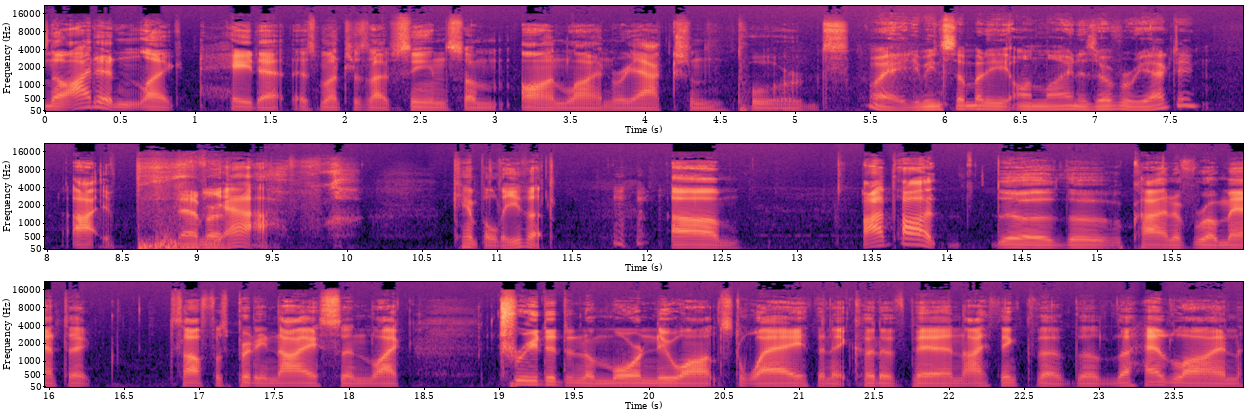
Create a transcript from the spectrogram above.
no i didn't like hate it as much as i've seen some online reaction towards Wait, you mean somebody online is overreacting? I Never. Yeah, can't believe it. um, I thought the the kind of romantic stuff was pretty nice and like treated in a more nuanced way than it could have been. I think the the the headline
